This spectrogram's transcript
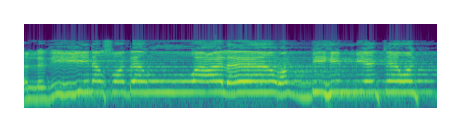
الذين صبروا وعلى ربهم يتوكلون.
